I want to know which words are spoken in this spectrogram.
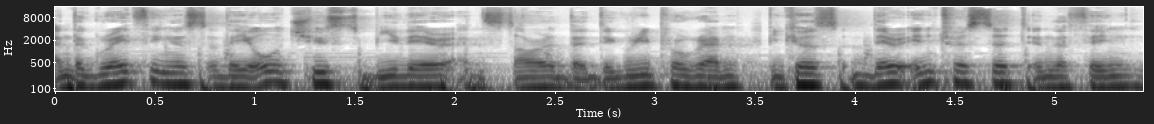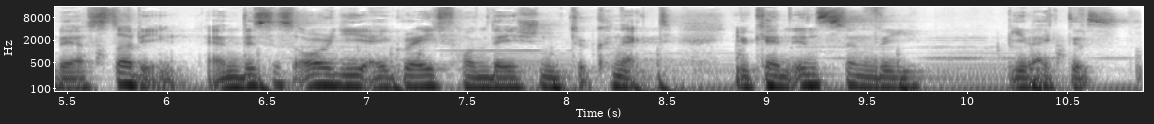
And the great thing is they all choose to be there and start the degree program because they're interested in the thing they are studying. And this is already a great foundation to connect. You can instantly be like this.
